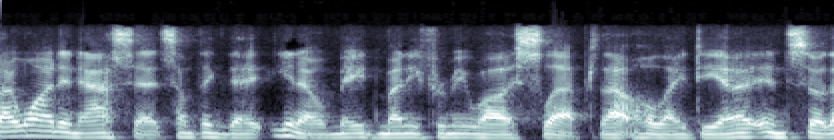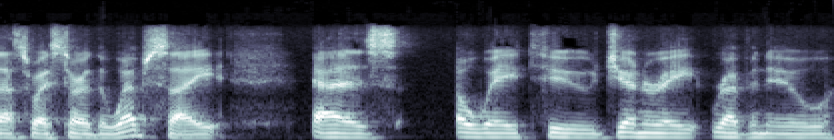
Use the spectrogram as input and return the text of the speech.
I wanted an asset, something that, you know, made money for me while I slept, that whole idea. And so that's why I started the website as a way to generate revenue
